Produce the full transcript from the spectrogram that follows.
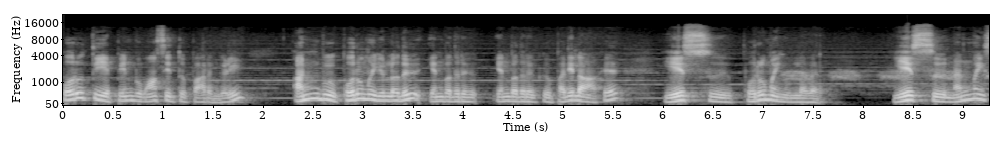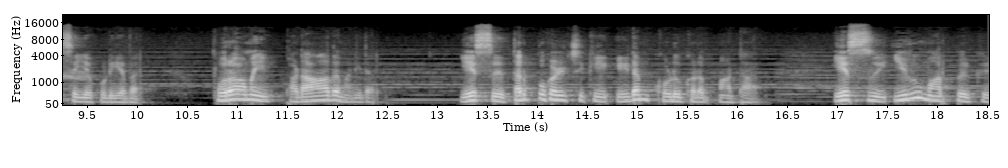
பொருத்திய பின்பு வாசித்து பாருங்கள். அன்பு பொறுமையுள்ளது என்பதற்கு என்பதற்கு பதிலாக இயேசு பொறுமையுள்ளவர். இயேசு நன்மை செய்யக்கூடியவர். பொறாமைப்படாத மனிதர். இயேசு தற்புகழ்ச்சிக்கு இடம் கொடுக்க மாட்டார். இயேசு இருமார்பிற்கு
